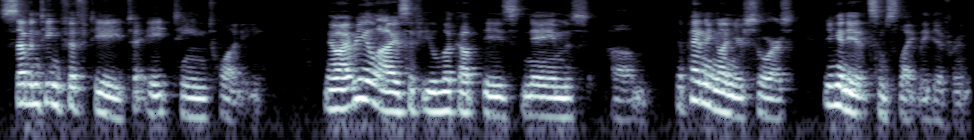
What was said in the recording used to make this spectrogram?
1750 to 1820. Now I realize if you look up these names, um, depending on your source, you're going to get some slightly different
